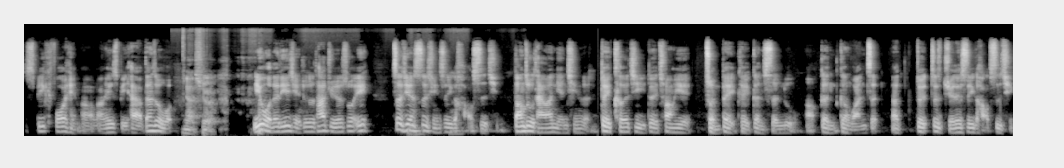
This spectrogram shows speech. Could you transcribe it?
speak for him 啊，on his behalf，但是我，Yeah sure，以我的理解就是他觉得说，诶。这件事情是一个好事情，帮助台湾年轻人对科技、对创业准备可以更深入啊，更更完整。那对，这绝对是一个好事情。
